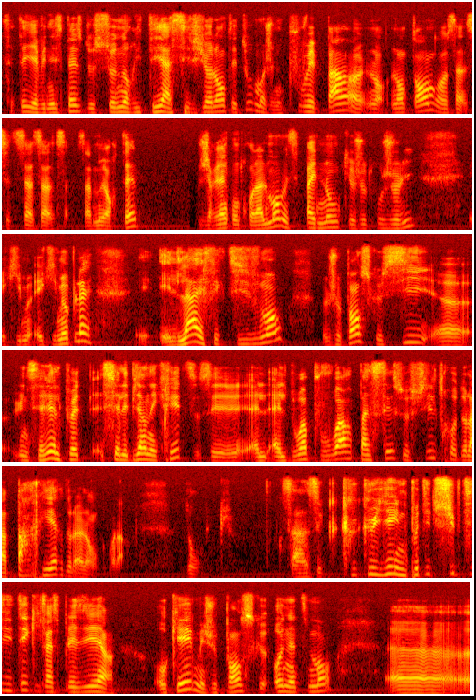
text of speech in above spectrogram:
c'était il y avait une espèce de sonorité assez violente et tout. Moi je ne pouvais pas l'en- l'entendre. Ça, ça me heurtait j'ai rien contre l'allemand, mais c'est pas une langue que je trouve jolie et qui me, et qui me plaît. Et, là, effectivement, je pense que si euh, une série, elle peut être, si elle est bien écrite, c'est, elle, elle doit pouvoir passer ce filtre de la barrière de la langue. Voilà. Donc, ça, c'est qu'il y ait une petite subtilité qui fasse plaisir, ok, mais je pense que honnêtement, euh,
